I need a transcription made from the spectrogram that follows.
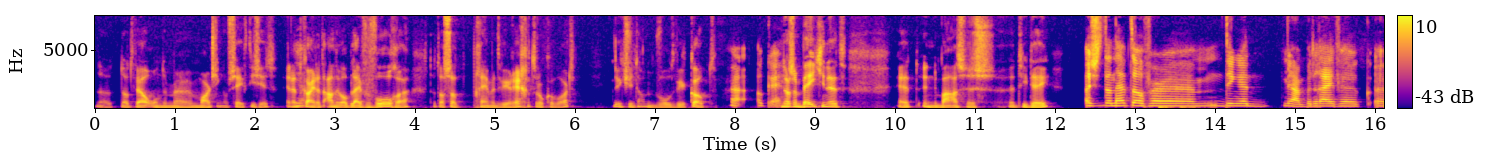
dat, dat wel onder mijn margin of safety zit. En dan Ja. kan je dat aandeel wel blijven volgen, dat als dat op een gegeven moment weer rechtgetrokken wordt, dat je dan bijvoorbeeld weer koopt. ja oké. Dat is een beetje het, het in de basis het idee. Als je het dan hebt over ehm, dingen, ja, bedrijven eh,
